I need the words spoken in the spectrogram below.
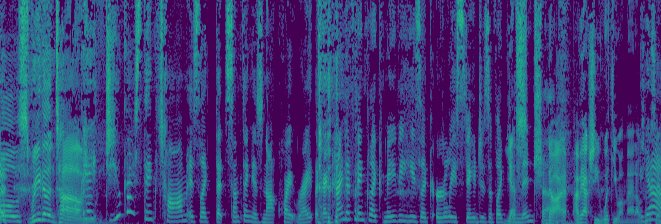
squirrels. Rita and Tom. Okay, do you guys think Tom is like that? Something is not quite right. Like I kind of think like maybe he's like early stages of like yes. dementia. No, I, I'm actually with you on that. I was going to yeah,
